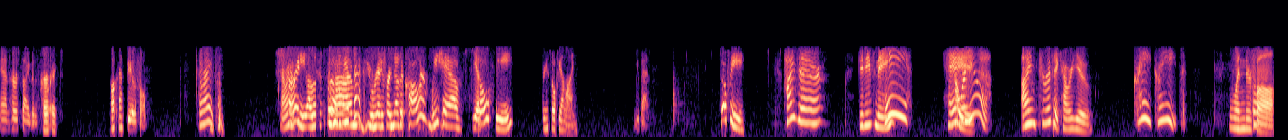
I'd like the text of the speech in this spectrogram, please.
and her side of the story. perfect. Okay. Beautiful. All right. All All right. righty. Uh, let's, So who do we have um, next? you ready for another caller? We have Yes. Sophie. Bring Sophie online. You bet. Sophie. Hi there. Good evening. Hey, Hey. how are you? I'm terrific. How are you? Great, great. Wonderful.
